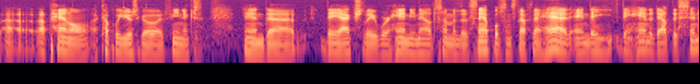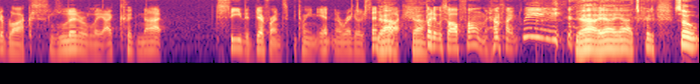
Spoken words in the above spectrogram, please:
a, a panel a couple of years ago at Phoenix, and uh, they actually were handing out some of the samples and stuff they had, and they they handed out the cinder blocks. Literally, I could not see the difference between it and a regular cinder Yeah, block, yeah. but it was all foam, and I'm like, wee. yeah, yeah, yeah. It's crazy. So,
